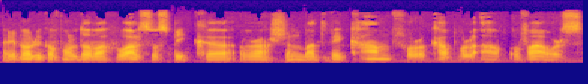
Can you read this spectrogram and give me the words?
Republic of Moldova, who also speak uh, Russian, but they come for a couple of hours.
